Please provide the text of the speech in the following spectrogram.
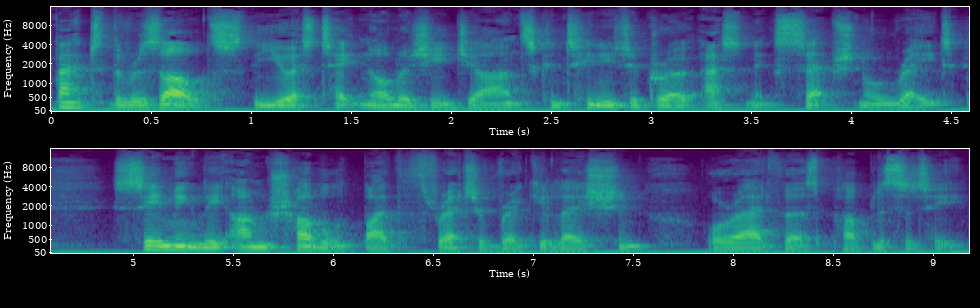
Back to the results, the US technology giants continue to grow at an exceptional rate, seemingly untroubled by the threat of regulation or adverse publicity.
